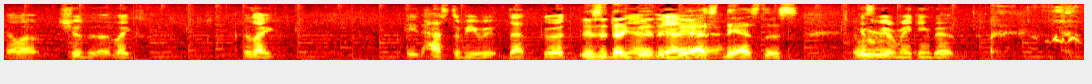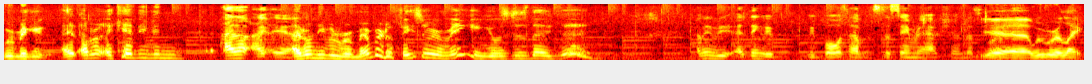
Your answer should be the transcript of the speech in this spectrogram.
hella should uh, like, it like, it has to be re- that good is it that Yeah, good? And yeah, they yeah, asked, they asked us. because we we were, making that. we're making. I, I don't. I can't even. I don't. I, yeah. I don't even remember the face we were making. It was just that good. I mean, we. I think we we both have the same reaction. That's why. Yeah, we were like,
